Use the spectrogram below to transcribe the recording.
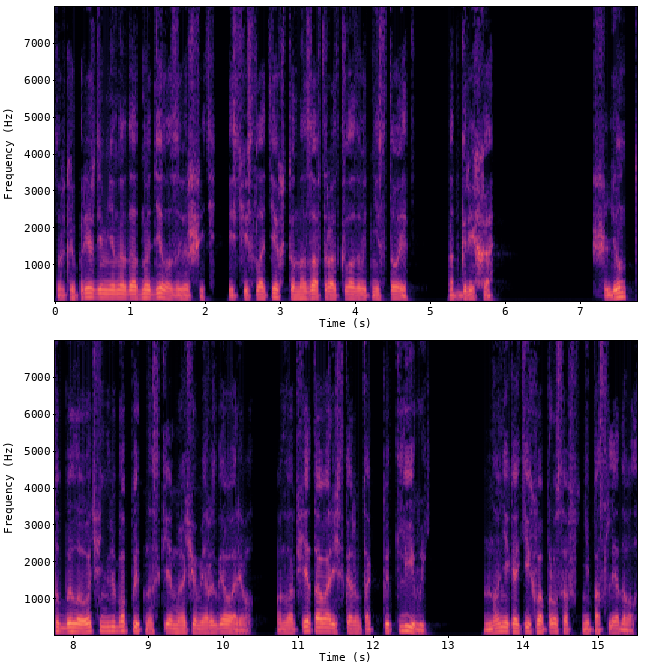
Только прежде мне надо одно дело завершить, из числа тех, что на завтра откладывать не стоит, от греха. Шлюнту было очень любопытно, с кем и о чем я разговаривал. Он вообще товарищ, скажем так, пытливый. Но никаких вопросов не последовало.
